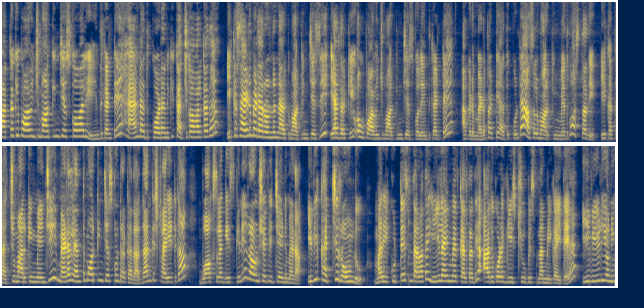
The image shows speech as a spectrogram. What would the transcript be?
పక్కకి పావించి మార్కింగ్ చేసుకోవాలి. ఎందుకంటే హ్యాండ్ అతుక్కోవడానికి ఖర్చు కావాలి కదా. ఇక సైడ్ మెడ రెండున్నరకి మార్కింగ్ చేసి ఎదరికి ఒక పావించి మార్కింగ్ చేసుకోవాలి. ఎందుకంటే అక్కడ మెడ పట్టి అతుక్కుంటే అసలు మార్కింగ్ మీదకి వస్తుంది. ఇక ఖర్చు మార్కింగ్ మేంచి మెడ లెంత్ మార్కింగ్ చేసుకుంటారు కదా దానికి స్ట్రైట్గా బాక్స్ లా గీసుకుని రౌండ్ షేప్ ఇచ్చేయండి మెడ. ఇది ఖర్చు రౌండ్. మరి కుట్టేసిన తర్వాత ఈ లైన్ మీదకి వెళ్తుంది. అది కూడా గీసి చూపిస్తున్నాను మీకైతే. ఈ వీడియోని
